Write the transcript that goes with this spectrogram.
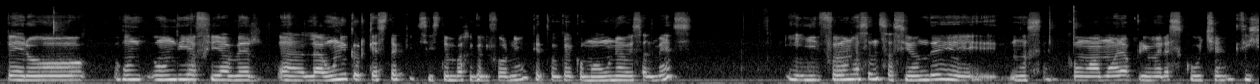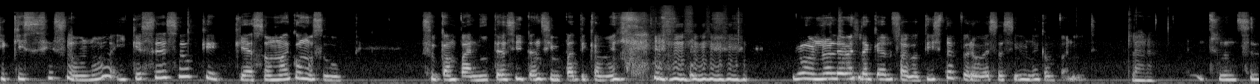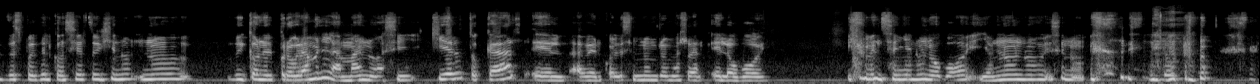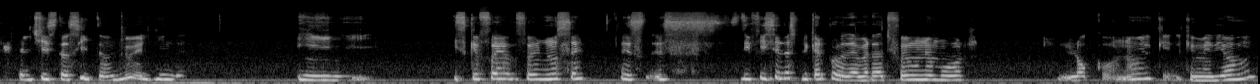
Pero un, día fui a ver a la única orquesta que existe en Baja California, que toca como una vez al mes. Y fue una sensación de, no sé, como amor a primera escucha. Dije, ¿qué es eso, no? ¿Y qué es eso que, que asoma como su, su campanita así tan simpáticamente? como no le ves la cara al fagotista, pero ves así una campanita. Claro. Entonces, después del concierto dije, no, no, y con el programa en la mano, así, quiero tocar el, a ver, ¿cuál es el nombre más raro? El oboe. Y me enseñan un oboe, y yo, no, no, ese no. el chistosito, ¿no? El lindo. Y es que fue, fue no sé, es, es difícil de explicar, pero de verdad fue un amor loco, ¿no? El que, el que me dio.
